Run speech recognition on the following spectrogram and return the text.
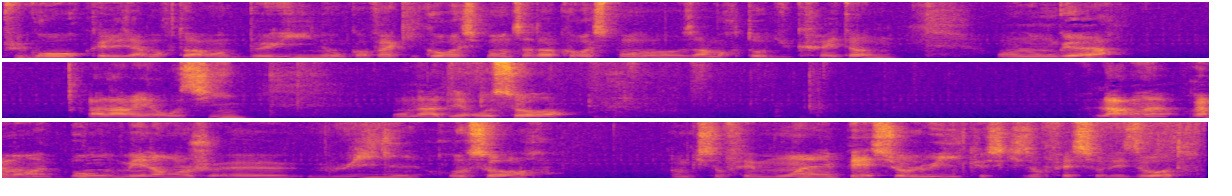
plus gros que les amortos avant de buggy, donc enfin qui correspondent, ça doit correspondre aux amortos du Creighton en longueur, à l'arrière aussi. On a des ressorts. Là, on a vraiment un bon mélange euh, huile-ressort. Donc ils sont fait moins épais sur l'huile que ce qu'ils ont fait sur les autres.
